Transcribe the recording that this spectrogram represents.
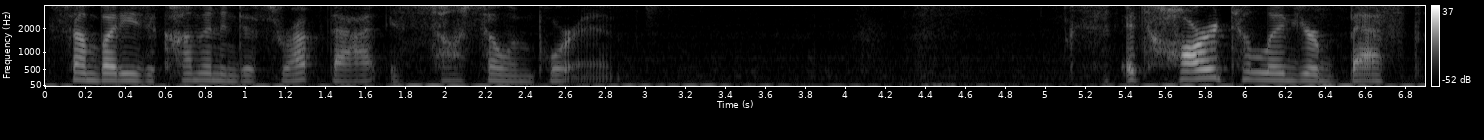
somebody to come in and disrupt that is so, so important. It's hard to live your best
